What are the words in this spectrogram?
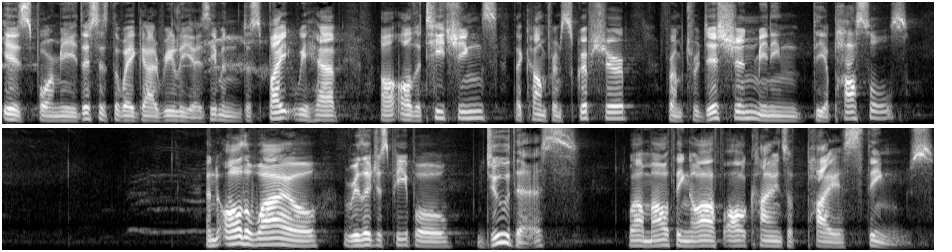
is for me. This is the way God really is. Even despite we have uh, all the teachings that come from Scripture, from tradition, meaning the apostles, and all the while, religious people do this while mouthing off all kinds of pious things.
